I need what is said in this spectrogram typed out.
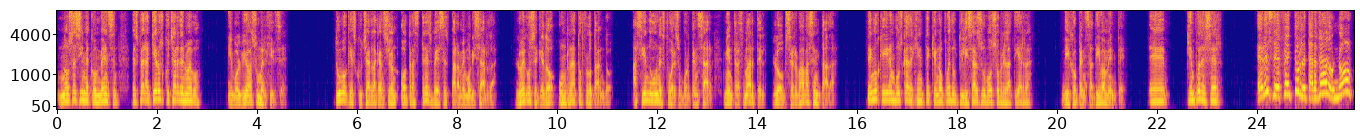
No sé si me convencen. Espera, quiero escuchar de nuevo. Y volvió a sumergirse. Tuvo que escuchar la canción otras tres veces para memorizarla. Luego se quedó un rato flotando, haciendo un esfuerzo por pensar, mientras Martel lo observaba sentada. Tengo que ir en busca de gente que no puede utilizar su voz sobre la tierra, dijo pensativamente. Eh, ¿quién puede ser? Eres de efecto retardado, ¿no?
